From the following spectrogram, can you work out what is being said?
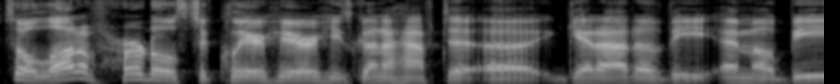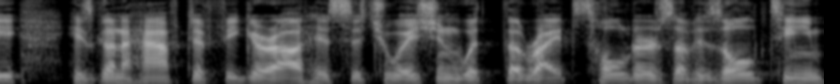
So a lot of hurdles to clear here. He's going to have to uh, get out of the MLB. He's going to have to figure out his situation with the rights holders of his old team,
